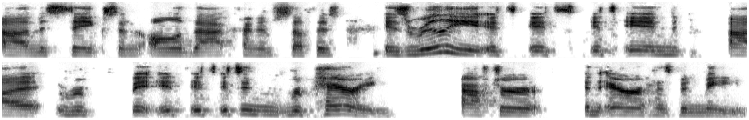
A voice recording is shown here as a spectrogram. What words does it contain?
uh, mistakes and all of that kind of stuff is is really it's it's it's in uh, re- it, it's it's in repairing after an error has been made.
